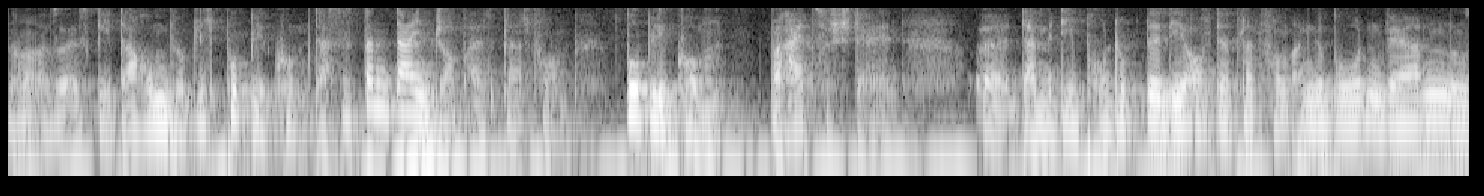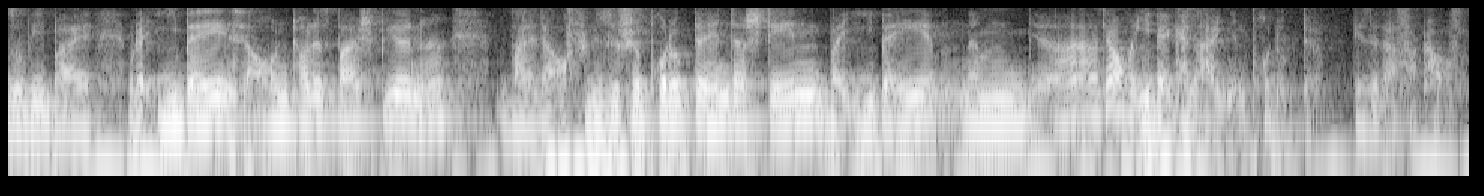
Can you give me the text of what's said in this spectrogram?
Ne? Also es geht darum, wirklich Publikum. Das ist dann dein Job als Plattform. Publikum bereitzustellen. Äh, damit die Produkte, die auf der Plattform angeboten werden, so wie bei, oder eBay ist ja auch ein tolles Beispiel, ne? weil da auch physische Produkte hinterstehen. Bei eBay ähm, hat ja auch eBay keine eigenen Produkte die sie da verkaufen,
